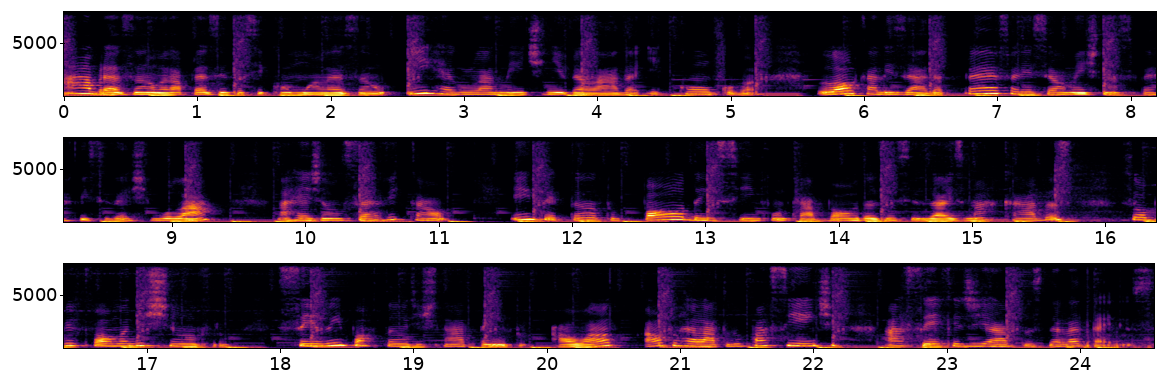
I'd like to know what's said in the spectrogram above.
A abrasão apresenta-se como uma lesão irregularmente nivelada e côncava, localizada preferencialmente na superfície vestibular, na região cervical. Entretanto, podem se encontrar bordas incisais marcadas sob forma de chanfro sendo importante estar atento ao autorrelato do paciente acerca de hábitos deletérios.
